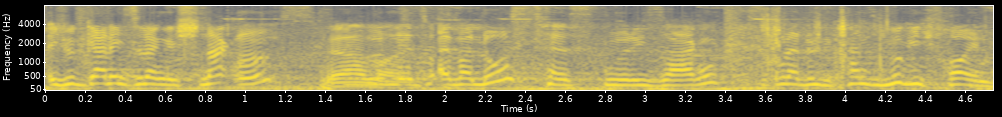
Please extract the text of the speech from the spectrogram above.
Ich würde gar nicht so lange schnacken. Ja, wir würden jetzt einfach lostesten, würde ich sagen. Bruder, du kannst dich wirklich freuen.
